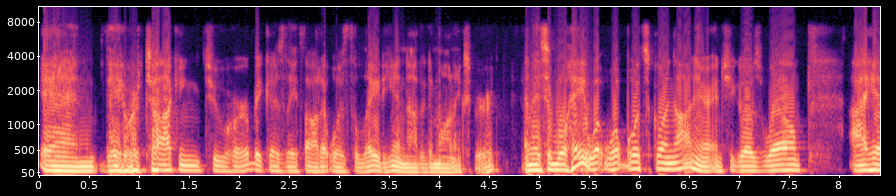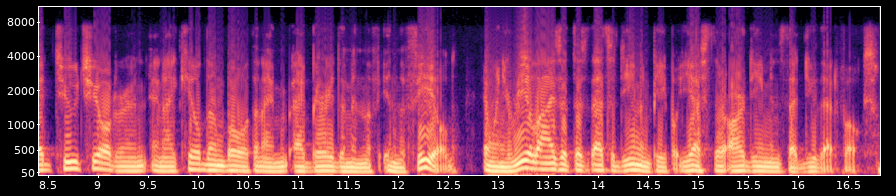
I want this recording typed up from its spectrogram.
and they were talking to her because they thought it was the lady and not a demonic spirit. And they said, "Well, hey, what, what what's going on here?" And she goes, "Well, I had two children and I killed them both and I, I buried them in the in the field." And when you realize that that's a demon, people, yes, there are demons that do that, folks.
